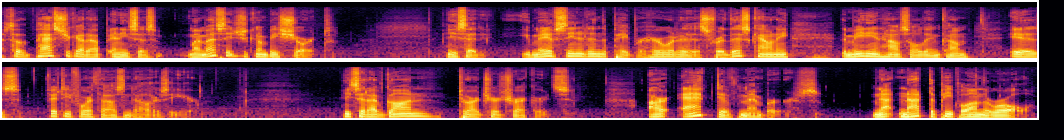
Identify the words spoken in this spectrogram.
so the pastor got up and he says, My message is going to be short. He said, You may have seen it in the paper. Here what it is. For this county, the median household income is $54,000 a year. He said, I've gone to our church records. Our active members, not, not the people on the roll,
